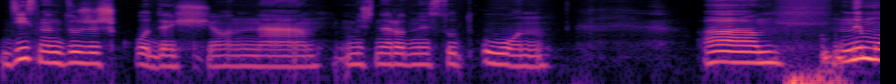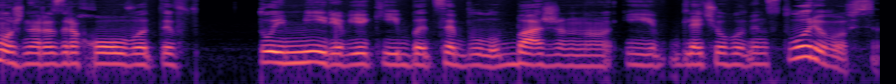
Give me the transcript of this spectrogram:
Дійсно дуже шкода, що на міжнародний суд ООН не можна розраховувати в той мірі, в якій би це було бажано і для чого він створювався.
